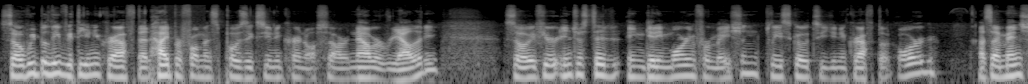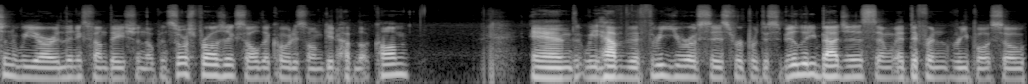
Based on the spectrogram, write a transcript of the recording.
So we believe with Unikraft that high performance POSIX unikernels are now a reality. So if you're interested in getting more information, please go to unikraft.org. As I mentioned, we are a Linux Foundation open source project, so all the code is on github.com. And we have the three Eurosys reproducibility badges and a different repos. So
